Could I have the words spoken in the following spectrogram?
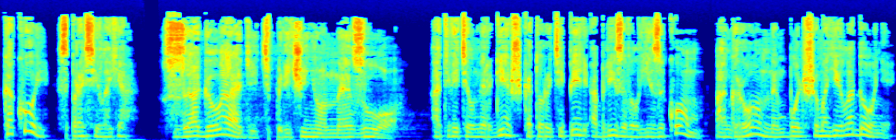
Какой? Спросила я. Загладить причиненное зло. Ответил Мергеш, который теперь облизывал языком, огромным больше моей ладони,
